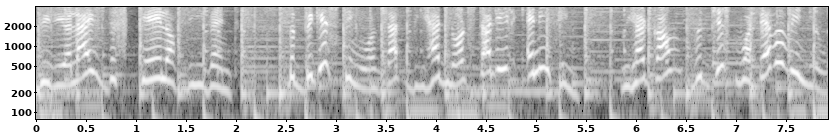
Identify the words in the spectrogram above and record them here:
We realized the scale of the event. The biggest thing was that we had not studied anything. We had come with just whatever we knew.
